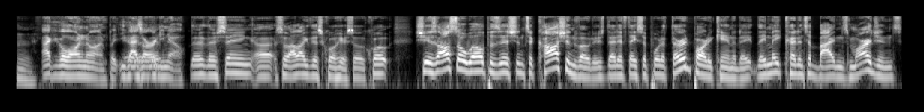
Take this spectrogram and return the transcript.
Hmm. I could go on and on, but you Yeah, guys they're- already know. They're they're saying uh, so. I like this quote here. So quote. She is also well positioned to caution voters that if they support a third party candidate, they may cut into Biden's margins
